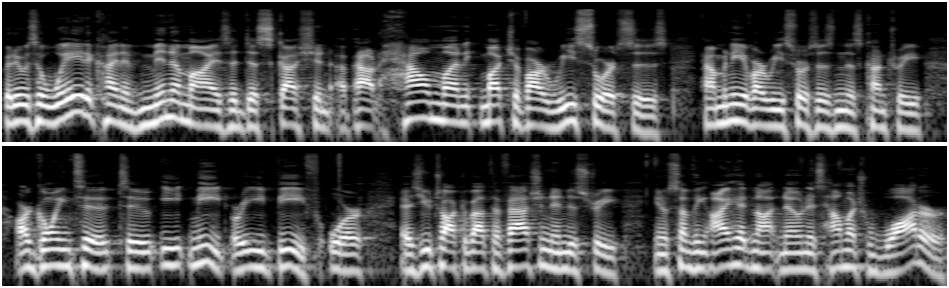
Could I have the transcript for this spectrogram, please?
but it was a way to kind of minimize a discussion about how much of our resources, how many of our resources in this country are going to, to eat meat or eat beef, or as you talk about the fashion industry, you know, something I had not known is how much water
